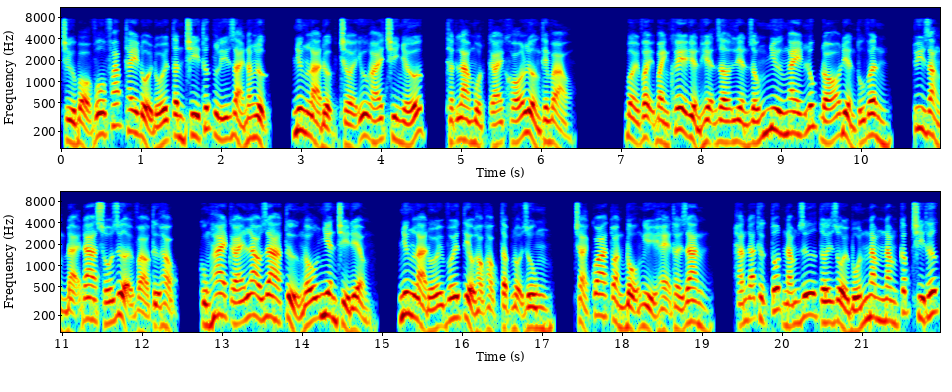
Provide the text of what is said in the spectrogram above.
trừ bỏ vô pháp thay đổi đối tân tri thức lý giải năng lực, nhưng là được trời ưu ái chi nhớ, thật là một cái khó lường thêm vào. Bởi vậy Bành Khê hiển hiện giờ liền giống như ngay lúc đó Điển Tú Vân, tuy rằng đại đa số dựa vào tự học, cùng hai cái lao ra tử ngẫu nhiên chỉ điểm, nhưng là đối với tiểu học học tập nội dung, trải qua toàn bộ nghỉ hè thời gian, hắn đã thực tốt nắm giữ tới rồi 4-5 năm cấp tri thức.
